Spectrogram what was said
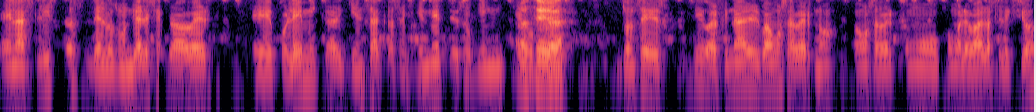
en las listas de los mundiales siempre va a haber eh, polémica de quién sacas, a quién metes o quién... Así es. Entonces, digo, al final vamos a ver, ¿no? Vamos a ver cómo, cómo le va a la selección.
